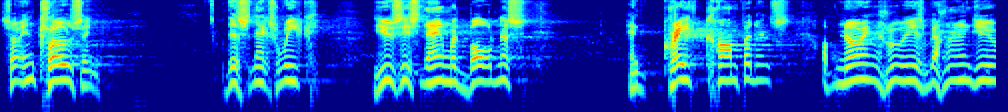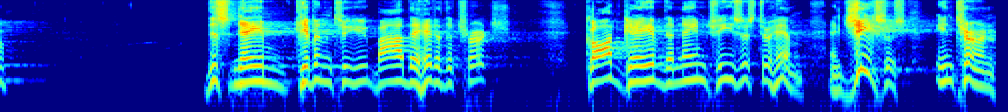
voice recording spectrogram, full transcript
So, in closing, this next week, use his name with boldness and great confidence of knowing who is behind you. This name given to you by the head of the church God gave the name Jesus to him, and Jesus, in turn,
